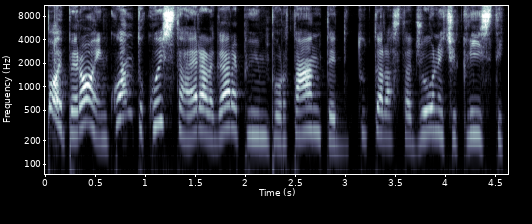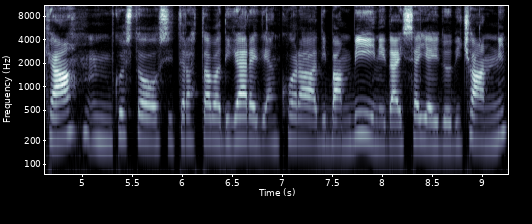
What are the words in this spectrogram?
Poi però, in quanto questa era la gara più importante di tutta la stagione ciclistica, mm, questo si trattava di gare di ancora di bambini, dai 6 ai 12 anni,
